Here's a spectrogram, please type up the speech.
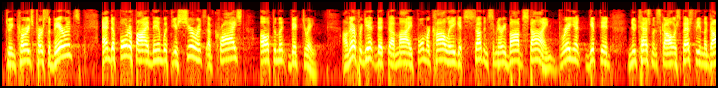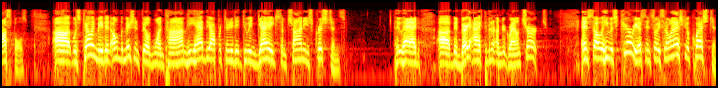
to encourage perseverance, and to fortify them with the assurance of Christ's ultimate victory. I'll never forget that uh, my former colleague at Southern Seminary, Bob Stein, brilliant, gifted New Testament scholar, especially in the Gospels, uh, was telling me that on the mission field one time he had the opportunity to engage some Chinese Christians who had uh, been very active in an underground church. And so he was curious, and so he said, I want to ask you a question.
